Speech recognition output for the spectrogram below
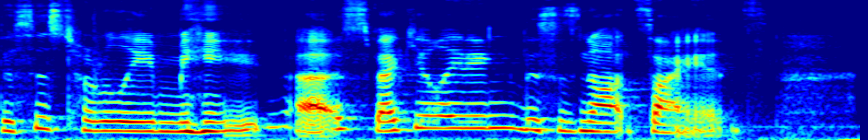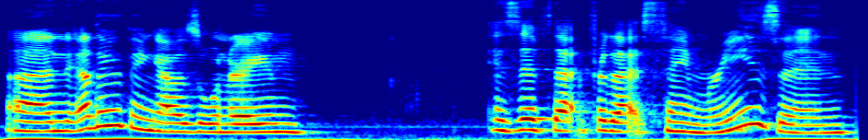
This is totally me uh, speculating. This is not science. Uh, and the other thing I was wondering is if that for that same reason,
